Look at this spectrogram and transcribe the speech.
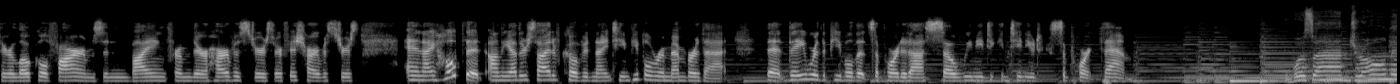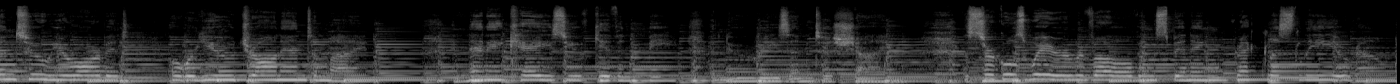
their local farms and buying from their harvesters, their fish harvesters, and I hope that on the other side of COVID nineteen, people remember that that they were the people that supported us, so we need to continue to support them. Was I drawn into your orbit, or were you drawn into mine? In any case, you've given me a new reason to shine. The circles we're revolving, spinning recklessly around,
